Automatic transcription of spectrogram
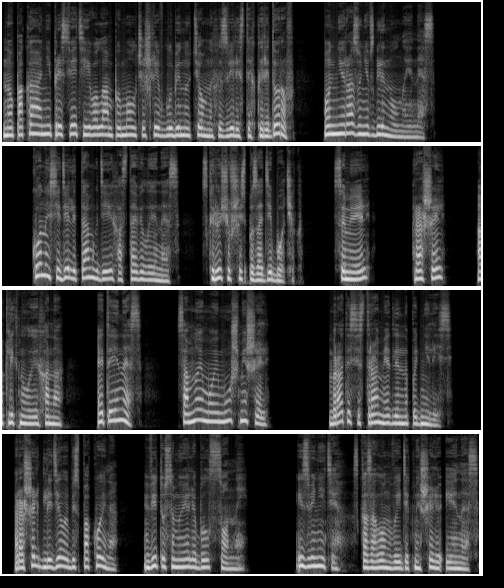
Но пока они при свете его лампы молча шли в глубину темных извилистых коридоров, он ни разу не взглянул на Инес. Коны сидели там, где их оставила Инес, скрючившись позади бочек. «Самюэль? Рошель?» — окликнула их она. «Это Инес. Со мной мой муж Мишель. Брат и сестра медленно поднялись. Рошель глядела беспокойно. Вид у Самуэля был сонный. «Извините», — сказал он, выйдя к Мишелю и Энесс.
